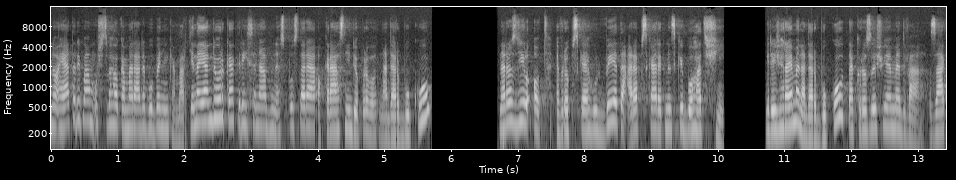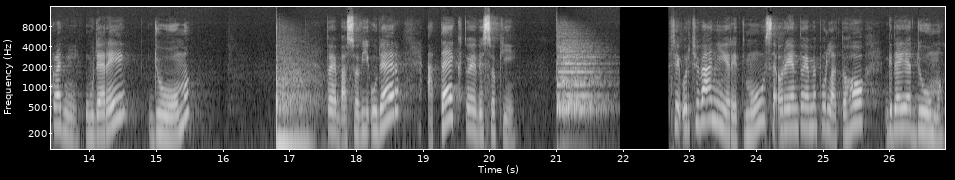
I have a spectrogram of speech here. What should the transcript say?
No a já tady mám už svého kamaráda bubeníka Martina Jandurka, který se nám dnes postará o krásný doprovod na darbuku. Na rozdíl od evropské hudby je ta arabská rytmicky bohatší. Když hrajeme na darbuku, tak rozlišujeme dva základní údery, dům, to je basový úder, a tek, to je vysoký. Při určování rytmu se orientujeme podle toho, kde je dům.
